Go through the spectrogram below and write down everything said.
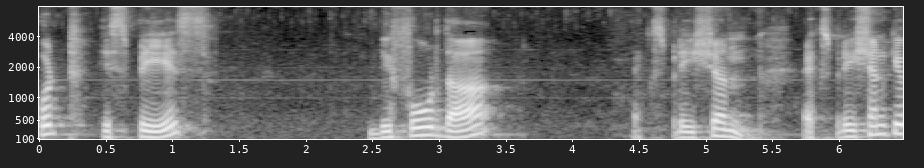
put space before the expression expression के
